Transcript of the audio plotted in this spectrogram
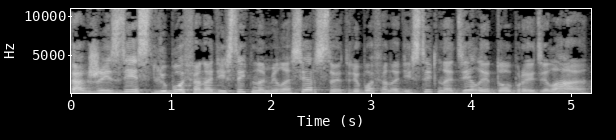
Также и здесь любовь, она действительно милосердствует, любовь, она действительно делает добрые дела,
